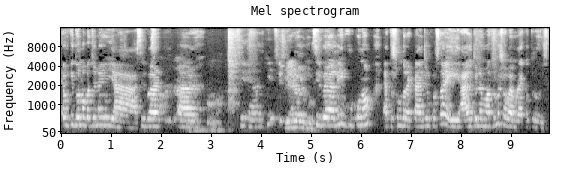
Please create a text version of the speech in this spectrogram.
এবং কি ধন্যবাদ জানাই সিলভার সিলভার আলী পুনম এত সুন্দর একটা আয়োজন করছে এই আয়োজনের মাধ্যমে সবাই আমরা একত্র হয়েছি।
